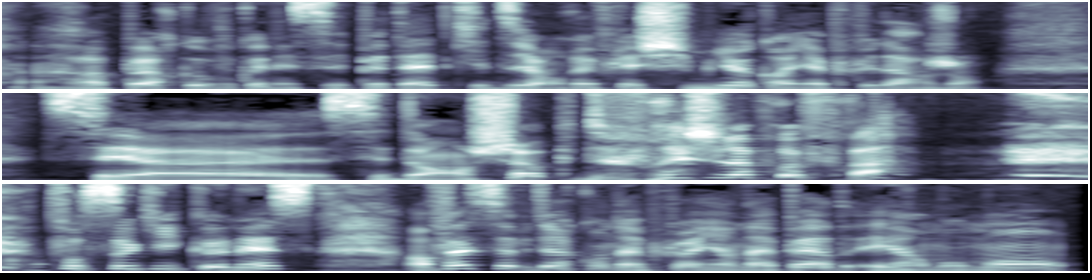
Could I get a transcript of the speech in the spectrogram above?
rappeur que vous connaissez peut-être qui dit on réfléchit mieux quand il n'y a plus d'argent. C'est euh, dans Shop de Vrai je la pour ceux qui connaissent. En fait, ça veut dire qu'on n'a plus rien à perdre et à un moment,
